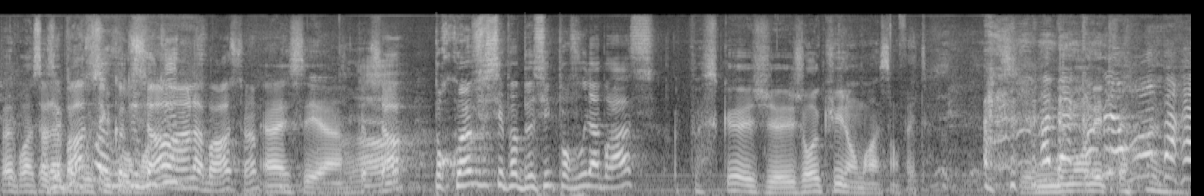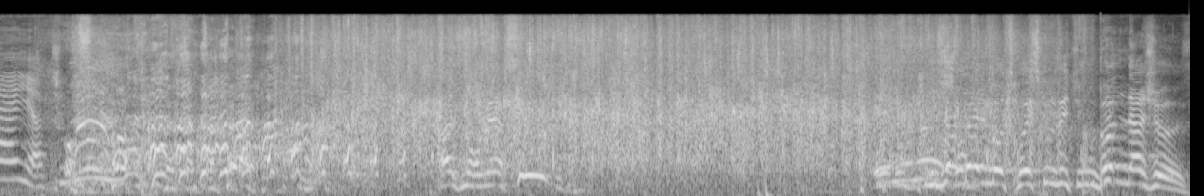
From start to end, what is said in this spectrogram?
Pas de brasse, ça La c'est brasse, comme pour moi. ça, hein, la brasse. Hein. Ouais, c'est euh, Comme ça. Pourquoi c'est pas possible pour vous la brasse? Parce que je, je recule en brasse en fait. Ah ben demandez comme. Laurent, pareil. Tu vois Ah, je vous remercie. Isabelle Est-ce que vous êtes une bonne nageuse?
